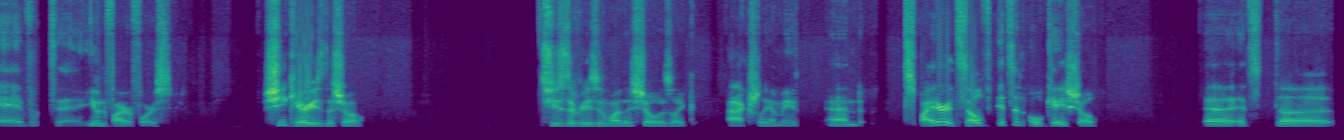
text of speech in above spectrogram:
everything, even Fire Force. She carries the show. She's the reason why this show is like actually amazing. And Spider itself, it's an okay show. Uh, it's the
